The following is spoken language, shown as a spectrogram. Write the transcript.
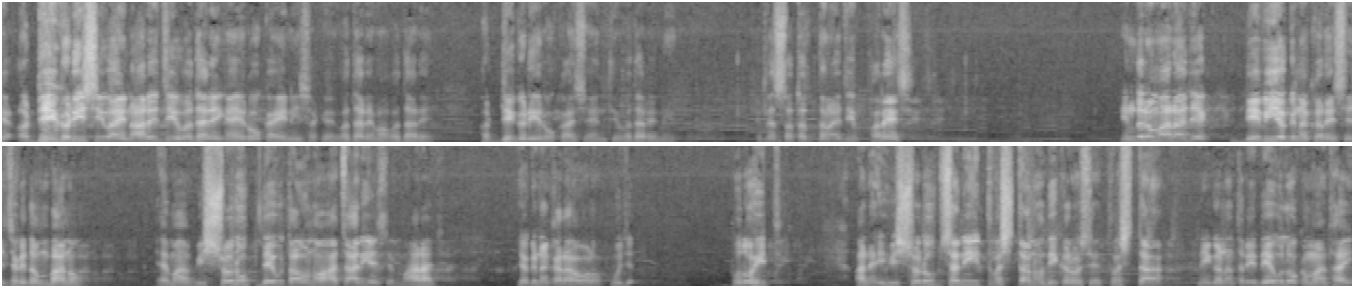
કે અઢી ઘડી સિવાય નારદજી વધારે કાંઈ રોકાઈ નહીં શકે. વધારેમાં વધારે અઢી ઘડી રોકાશે, એનાથી વધારે નહીં. એટલે સતત નારદજી ફરે છે. ઇન્દ્ર મહારાજ એક દેવી યજ્ઞ કરે છે, જગદંબાનો. એમાં વિશ્વરૂપ દેવતાઓનો આચાર્ય છે મહારાજ. યજ્ઞ કરાવવાળો, પૂજ, પુરોહિત. અને વિશ્વરૂપ છે ને એ ત્વષ્ટાનો દીકરો છે. ત્વષ્ટાની ગણતરી દેવલોકમાં થાય.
